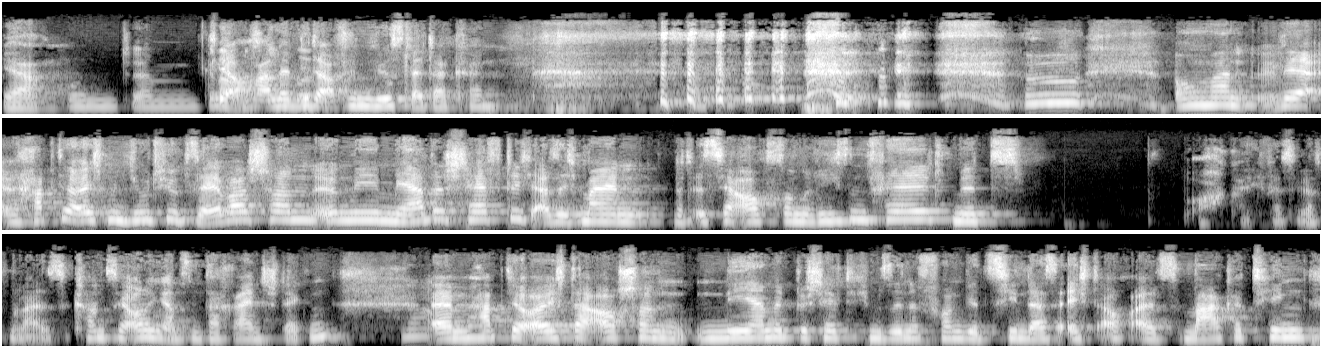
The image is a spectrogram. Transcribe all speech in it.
Ja. Und ähm, Die auch alle wieder auf den Newsletter können. oh Mann, wer, habt ihr euch mit YouTube selber schon irgendwie mehr beschäftigt? Also ich meine, das ist ja auch so ein Riesenfeld mit, oh Gott, ich weiß nicht, was man alles, kannst du ja auch den ganzen Tag reinstecken. Ja. Ähm, habt ihr euch da auch schon näher mit beschäftigt im Sinne von, wir ziehen das echt auch als Marketing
